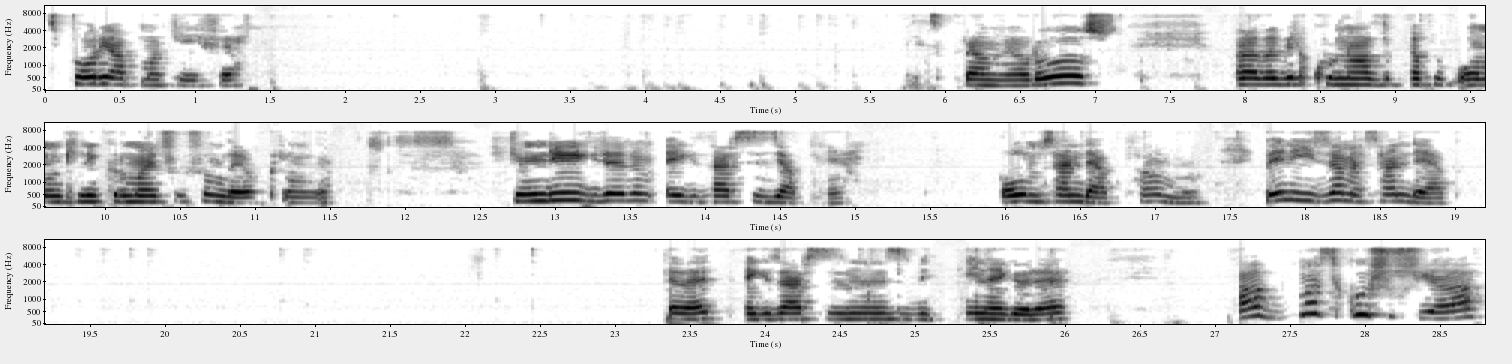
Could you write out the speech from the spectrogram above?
spor yapma keyfi. Kıramıyoruz. Arada bir kurnazlık yapıp onunkini kırmaya çalışıyorum da yok kırılmıyor. Şimdi gidelim egzersiz yapmaya. Oğlum sen de yap tamam mı? Beni izleme sen de yap. Evet egzersizimiz bittiğine göre. Abi nasıl koşuş ya?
